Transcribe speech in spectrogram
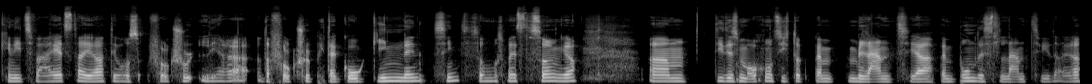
Kenne ich zwei jetzt da, ja, die was Volksschullehrer oder Volksschulpädagoginnen sind, so muss man jetzt sagen, ja. Ähm, die das machen und sich dort beim Land, ja, beim Bundesland wieder, ja.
